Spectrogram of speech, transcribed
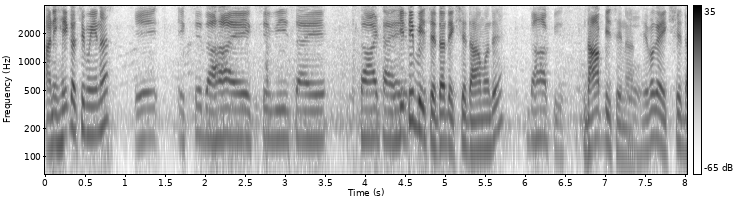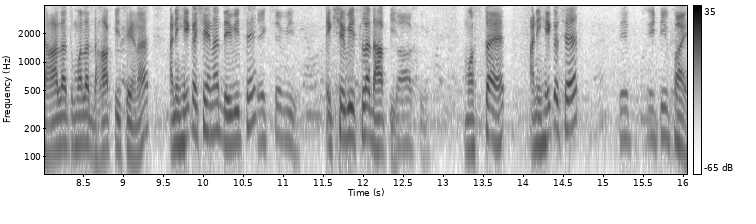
आणि हे कसे मिळणार? हे एकशे दहा आहे एकशे वीस आहे साठ आहे. किती पीस येतात एकशे दहा मध्ये? दहा पीस दहा पीस येणार. हो. हे बघा एकशे ला तुम्हाला दहा पीस येणार. आणि हे कसे येणार देवीचे? एकशे वीस. एकशे वीस ला दहा पीस दहा पीस मस्त आहेत. आणि हे कसे आहेत? ते एटी फाय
